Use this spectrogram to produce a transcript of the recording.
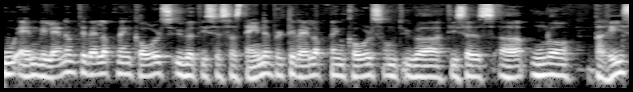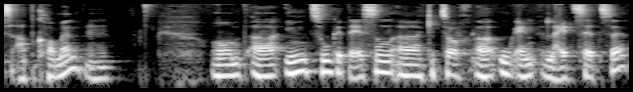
UN Millennium Development Goals, über diese Sustainable Development Goals und über dieses uh, UNO Paris Abkommen. Mhm. Und äh, im Zuge dessen äh, gibt es auch äh, UN-Leitsätze.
